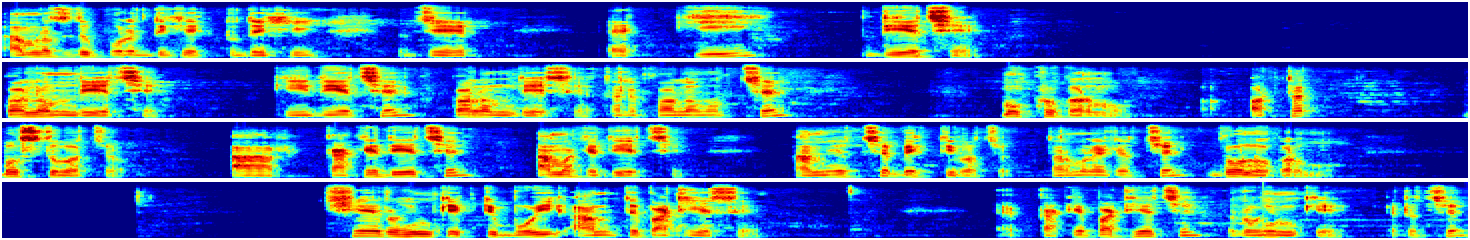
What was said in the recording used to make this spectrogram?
আমরা যদি উপরের দিকে একটু দেখি যে কি দিয়েছে? কলম দিয়েছে। কি দিয়েছে? কলম দিয়েছে। তাহলে কলম হচ্ছে মুখ্য কর্ম। অর্থাৎ বস্তুবাচক। আর কাকে দিয়েছে? আমাকে দিয়েছে। আমি হচ্ছে ব্যক্তিবাচক, তার মানে এটা হচ্ছে গৌণকর্ম। সে রহিমকে একটি বই আনতে পাঠিয়েছে। কাকে পাঠিয়েছে? রহিমকে। এটা হচ্ছে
